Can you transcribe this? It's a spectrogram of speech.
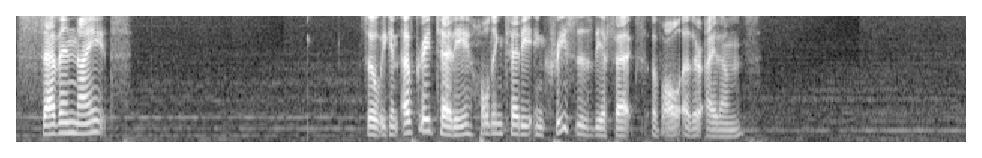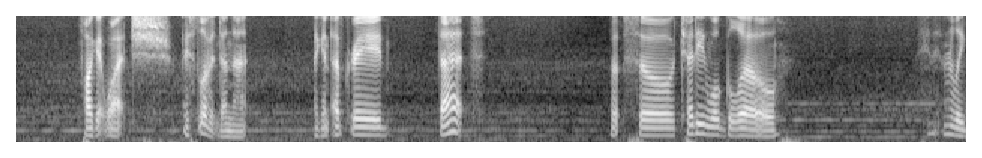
seven nights. So we can upgrade Teddy. Holding Teddy increases the effects of all other items. Pocket watch. I still haven't done that. I can upgrade that. So Teddy will glow. He didn't really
